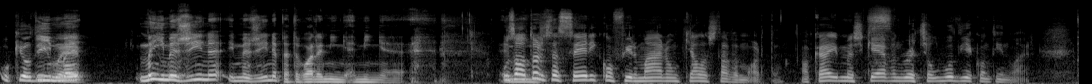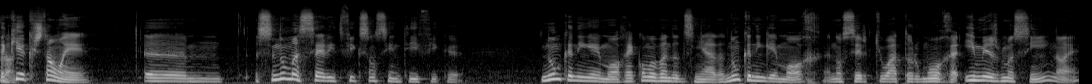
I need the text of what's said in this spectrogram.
O que eu digo e é. Imagina, imagina, portanto, agora a minha, a minha os autores da série confirmaram que ela estava morta, ok? Mas que Evan Rachel Wood ia continuar. Pronto. Aqui a questão é: hum, se numa série de ficção científica nunca ninguém morre, é como a banda desenhada, nunca ninguém morre, a não ser que o ator morra, e mesmo assim, não é?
